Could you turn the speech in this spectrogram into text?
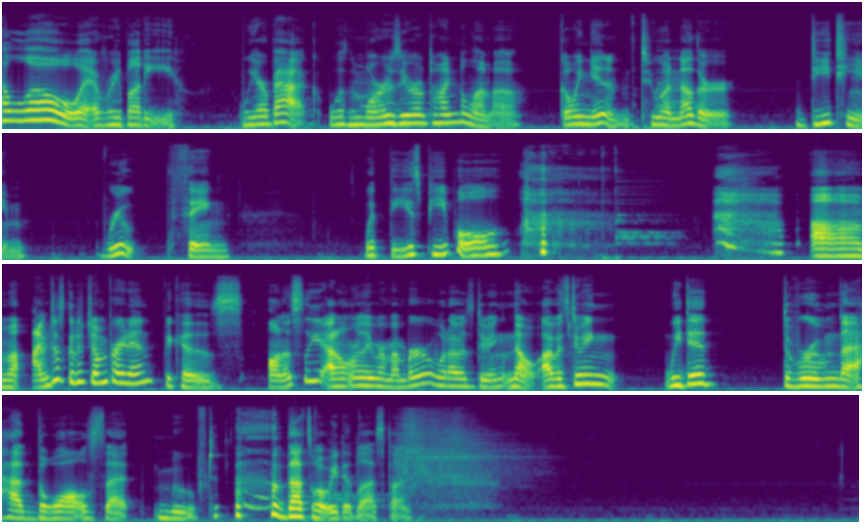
Hello, everybody. We are back with more Zero Time Dilemma, going in to another D team route thing with these people. um, I'm just gonna jump right in because honestly, I don't really remember what I was doing. No, I was doing. We did the room that had the walls that moved. That's what we did last time.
